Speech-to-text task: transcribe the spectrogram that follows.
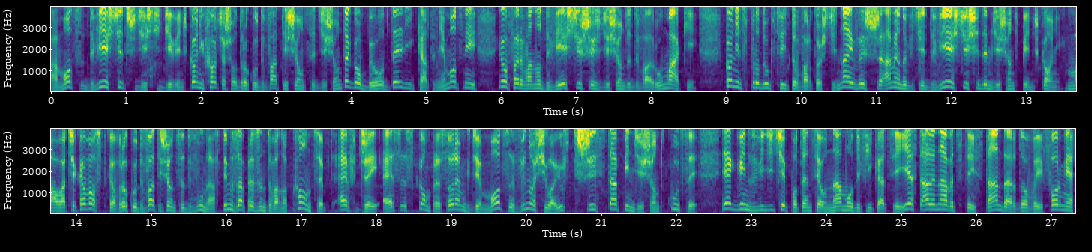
a moc 239 koni, chociaż od roku 2010 było delikatnie mocniej i oferowano 262 rumaki. Koniec produkcji to wartości najwyższe, a mianowicie 275 koni. Mała ciekawostka, w roku 2012 zaprezentowano koncept FJS z kompresorem, gdzie moc wynosiła już 350 kucy. Jak więc widzicie, potencjał na modyfikację jest, ale nawet w tej standardowej formie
